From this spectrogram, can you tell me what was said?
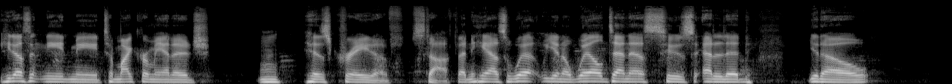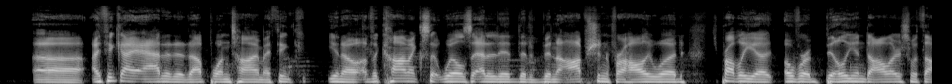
He doesn't need me to micromanage Mm. his creative stuff. And he has will you know will dennis who's edited you know uh i think i added it up one time. I think you know of the comics that will's edited that have been optioned for hollywood it's probably uh over a billion dollars with the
